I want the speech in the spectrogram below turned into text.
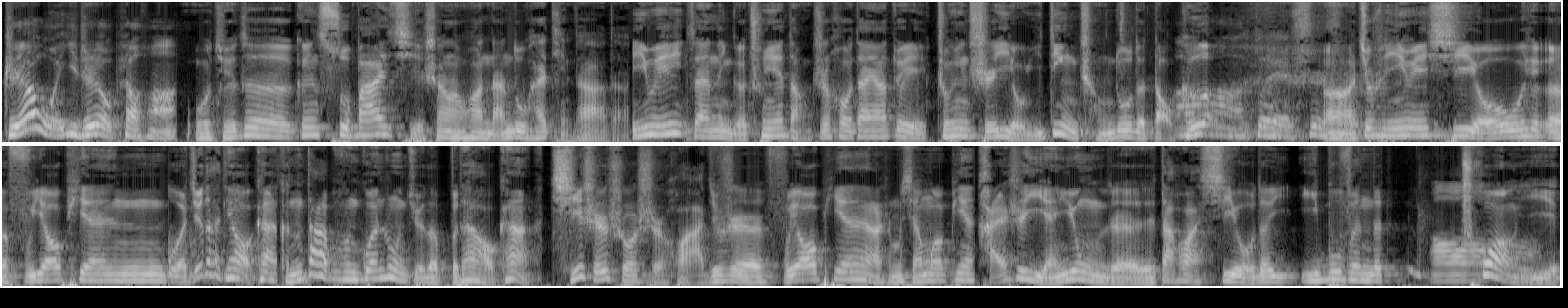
只要我一直有票房，我觉得跟速八一起上的话难度还挺大的，因为在那个春节档之后，大家对周星驰有一定程度的倒戈啊，对，是啊，就是因为西游呃伏妖篇，我觉得还挺好看，可能大部分观众觉得不太好看。其实说实话，就是伏妖篇啊，什么降魔篇，还是沿用着。《大话西游》的一部分的创意，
